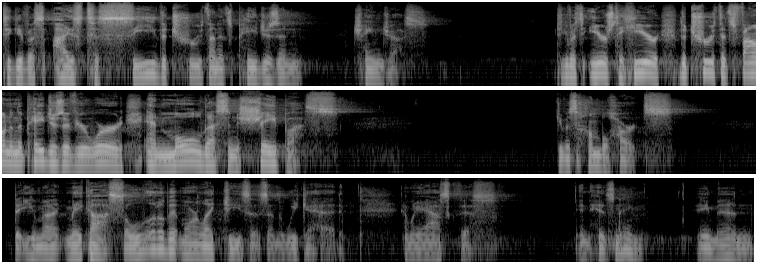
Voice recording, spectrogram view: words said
to give us eyes to see the truth on its pages and change us. To give us ears to hear the truth that's found in the pages of your word and mold us and shape us. Give us humble hearts that you might make us a little bit more like Jesus in the week ahead. And we ask this in his name. Amen.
